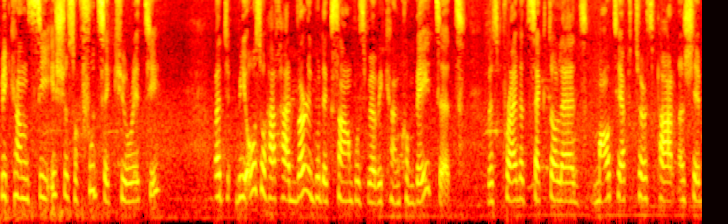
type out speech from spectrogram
we can see issues of food security, but we also have had very good examples where we can combat it with private sector-led multi-actors partnership,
